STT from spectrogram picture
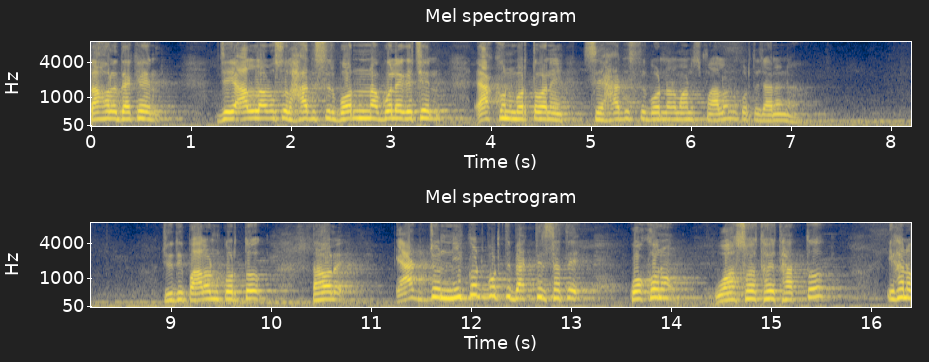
তাহলে দেখেন যে আল্লাহ রসুল হাদিসের বর্ণনা বলে গেছেন, এখন বর্তমানে সে হাদিসের বর্ণনা মানুষ পালন করতে জানে না। যদি পালন করত, তাহলে একজন নিকটবর্তী ব্যক্তির সাথে কখনো অসৎ হয়ে থাকতো। এখানে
